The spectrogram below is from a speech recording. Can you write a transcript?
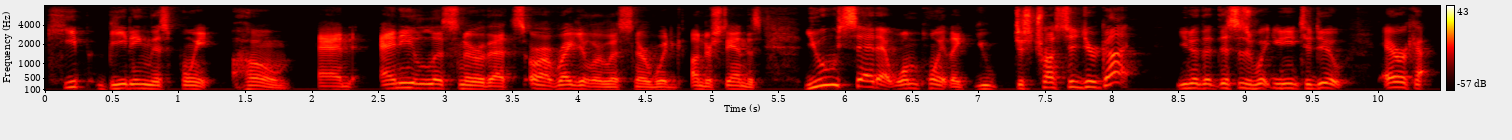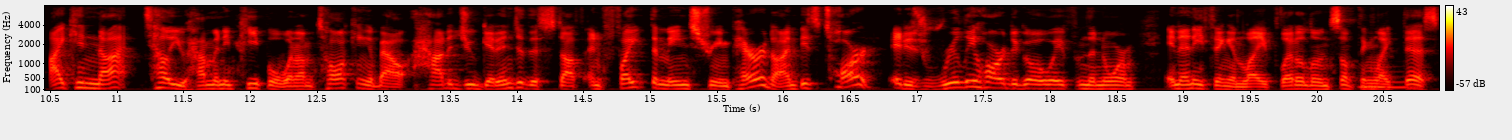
keep beating this point home. And any listener that's or a regular listener would understand this. You said at one point, like you just trusted your gut. You know that this is what you need to do. Erica, I cannot tell you how many people when I'm talking about how did you get into this stuff and fight the mainstream paradigm, because it's hard. It is really hard to go away from the norm in anything in life, let alone something mm-hmm. like this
